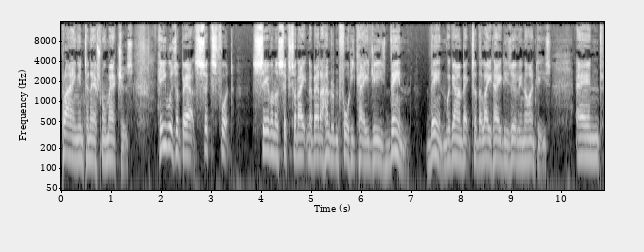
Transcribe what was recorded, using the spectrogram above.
playing international matches. He was about six foot seven or six foot eight and about 140 kgs then. Then we're going back to the late 80s, early 90s, and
